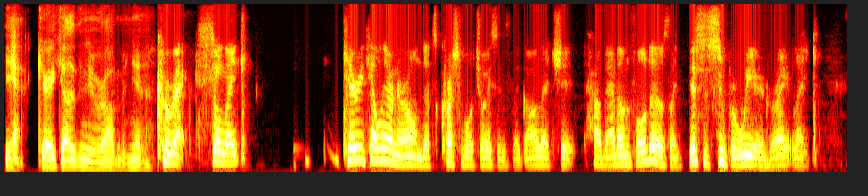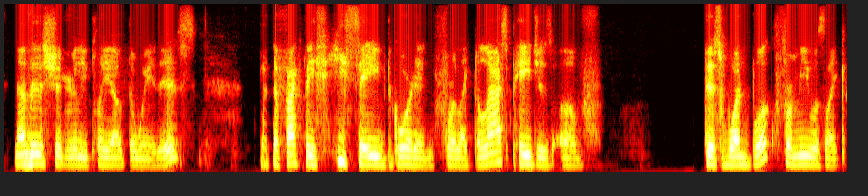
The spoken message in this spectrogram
yeah, Carrie Kelly, the new Robin. Yeah, Correct. So like Carrie Kelly on her own, that's crushable choices. Like all that shit, how that unfolded, I was like, this is super weird, right? Like none of this should really play out the way it is. But the fact that he saved Gordon for like the last pages of this one book for me was like,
